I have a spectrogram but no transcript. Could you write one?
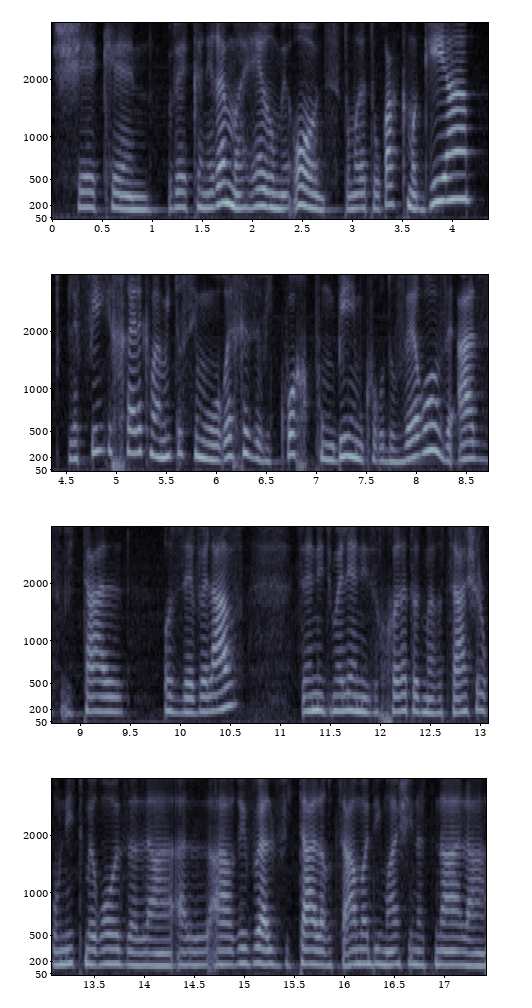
שכן, וכנראה מהר מאוד. זאת אומרת, הוא רק מגיע, לפי חלק מהמיתוסים הוא עורך איזה ויכוח פומבי עם קורדוברו, ואז ויטל עוזב אליו. זה נדמה לי, אני זוכרת עוד מהרצאה של רונית מרוז על, ה, על הארי ועל ויטל, הרצאה מדהימה שהיא נתנה על, ה,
